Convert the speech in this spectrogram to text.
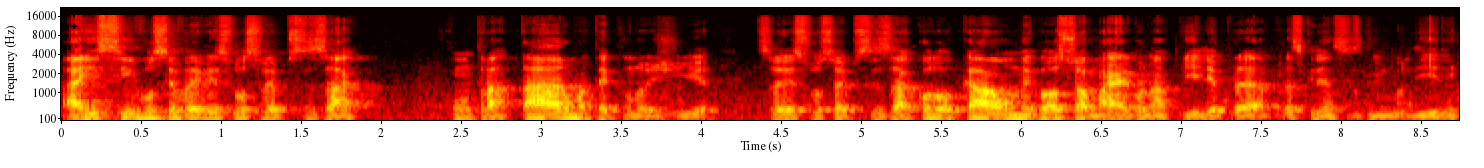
Aí sim você vai ver se você vai precisar contratar uma tecnologia, se você vai precisar colocar um negócio amargo na pilha para as crianças não engolirem,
